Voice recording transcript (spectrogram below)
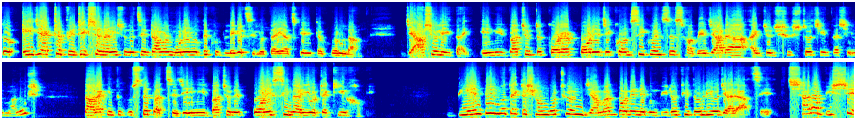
তো এই যে একটা প্রিডিকশন আমি শুনেছি, এটা আমার মনের মধ্যে খুব লেগেছিল, তাই আজকে এটা বললাম যে আসলেই তাই। এই নির্বাচনটা করার পরে যে কনসিকুয়েন্সেস হবে, যারা একজন সুষ্ঠু, চিন্তাশীল মানুষ, তারা কিন্তু বুঝতে পারছে যে এই নির্বাচনের পরে সিনারিওটা কি হবে। বিএনপির মতো একটা সংগঠন, জামাত বলেন এবং বিরোধী দলীয় যারা আছে, সারা বিশ্বে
